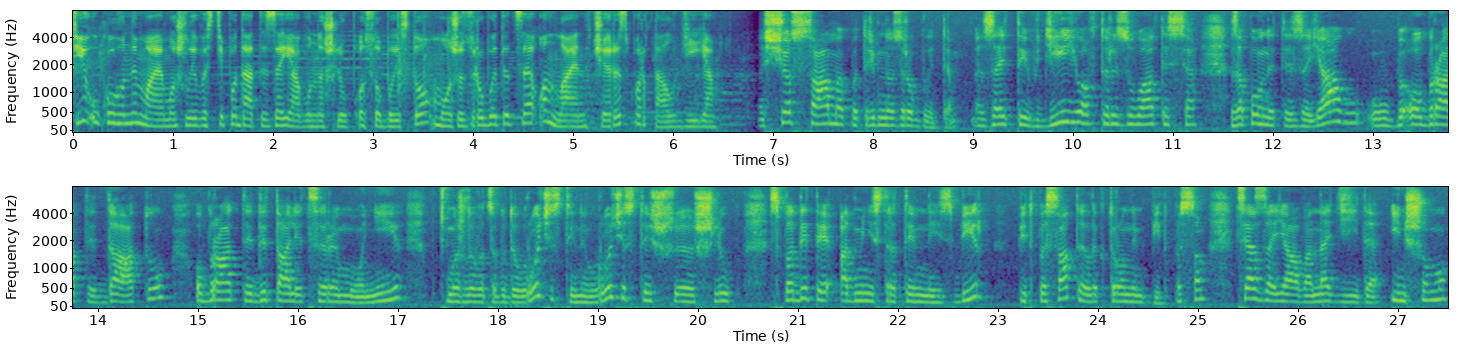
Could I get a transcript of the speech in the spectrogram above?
Ті, у кого немає можливості подати заяву на шлюб особисто, можуть зробити це онлайн через портал Дія. Що саме потрібно зробити? Зайти в дію, авторизуватися, заповнити заяву, обрати дату, обрати деталі церемонії. Можливо, це буде урочистий, неурочистий шлюб, складити адміністративний збір. Підписати електронним підписом. Ця заява надійде іншому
